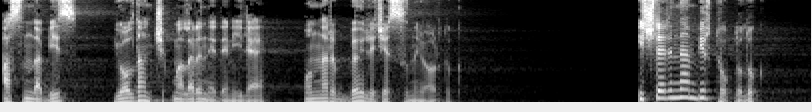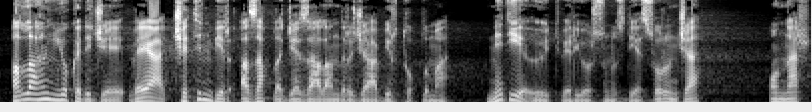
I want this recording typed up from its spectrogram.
Aslında biz yoldan çıkmaları nedeniyle onları böylece sınıyorduk. İçlerinden bir topluluk, Allah'ın yok edeceği veya çetin bir azapla cezalandıracağı bir topluma ne diye öğüt veriyorsunuz diye sorunca, onlar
